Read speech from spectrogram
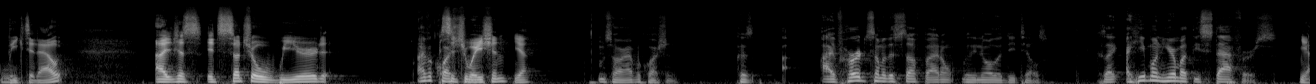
leaked it out. I just, it's such a weird I have a question. situation. Yeah. I'm sorry, I have a question because I've heard some of this stuff, but I don't really know all the details. Because I, I keep on hearing about these staffers. Yeah.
